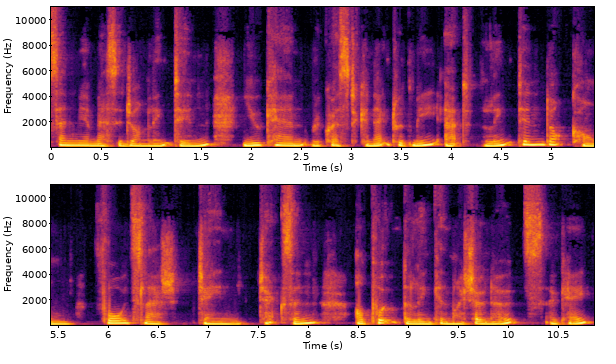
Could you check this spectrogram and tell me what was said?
send me a message on LinkedIn? You can request to connect with me at linkedin.com forward slash Jane Jackson. I'll put the link in my show notes, okay?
